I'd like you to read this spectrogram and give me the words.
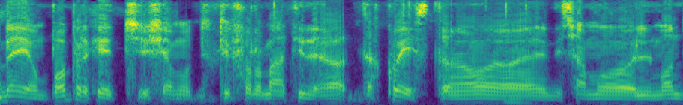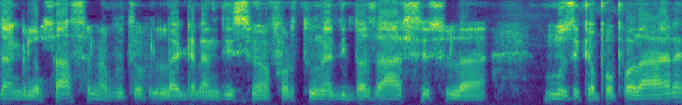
Beh, un po' perché ci siamo tutti formati da, da questo, no? eh, diciamo il mondo anglosassone ha avuto la grandissima fortuna di basarsi sulla musica popolare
